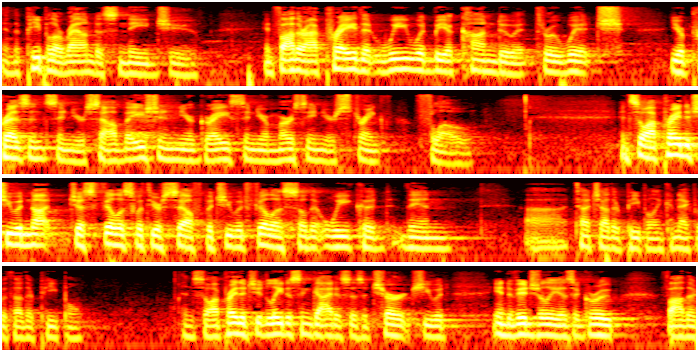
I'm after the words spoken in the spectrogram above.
And the people around us need you. And Father, I pray that we would be a conduit through which your presence and your salvation, your grace and your mercy and your strength flow. And so I pray that you would not just fill us with yourself, but you would fill us so that we could then uh, touch other people and connect with other people. And so I pray that you'd lead us and guide us as a church. You would individually, as a group, Father,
